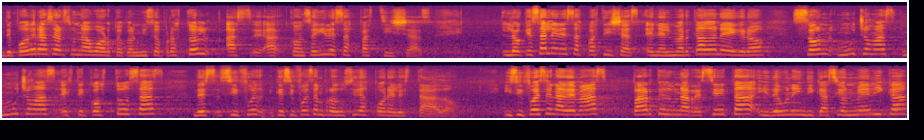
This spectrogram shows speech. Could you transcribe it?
de poder hacerse un aborto con misoprostol conseguir esas pastillas. Lo que salen esas pastillas en el mercado negro son mucho más, mucho más este, costosas que si fuesen producidas por el Estado. Y si fuesen además parte de una receta y de una indicación médica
